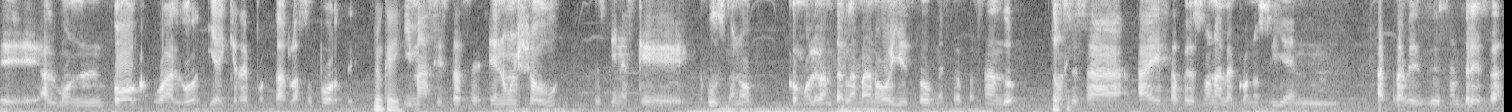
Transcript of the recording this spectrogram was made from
eh, algún bug o algo y hay que reportarlo a soporte. Ok. Y más si estás en un show, pues tienes que justo, ¿no? Como levantar la mano, oye, esto me está pasando. Entonces a, a esta persona la conocí en, a través de esa empresa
